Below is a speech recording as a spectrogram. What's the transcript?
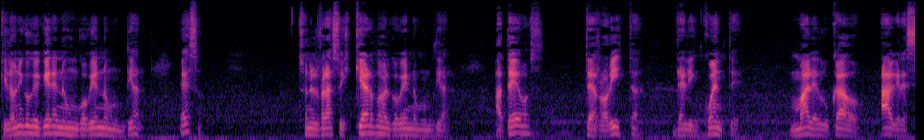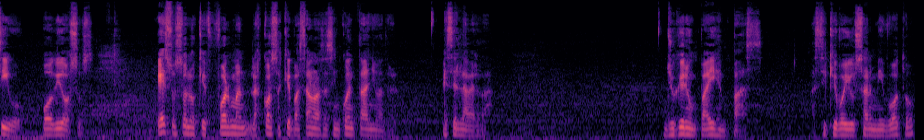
que lo único que quieren es un gobierno mundial. Eso. Son el brazo izquierdo del gobierno mundial ateos, terroristas, delincuentes, mal educados, agresivos, odiosos. Esos son los que forman las cosas que pasaron hace 50 años atrás. Esa es la verdad. Yo quiero un país en paz. Así que voy a usar mi voto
